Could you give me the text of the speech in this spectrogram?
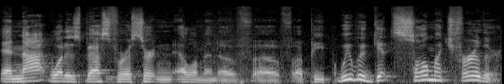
and not what is best for a certain element of, of, of people. We would get so much further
